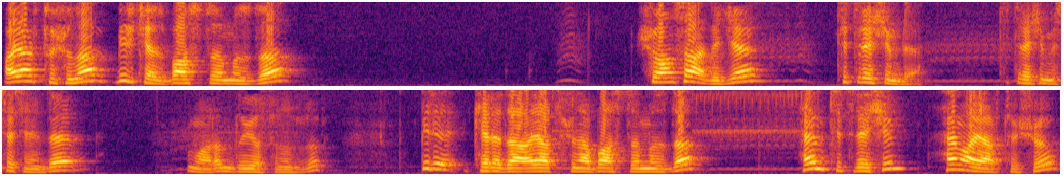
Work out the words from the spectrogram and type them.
Ayar tuşuna bir kez bastığımızda şu an sadece titreşimde. Titreşimli sesini de umarım duyuyorsunuzdur. Bir kere daha ayar tuşuna bastığımızda hem titreşim hem ayar tuşu.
